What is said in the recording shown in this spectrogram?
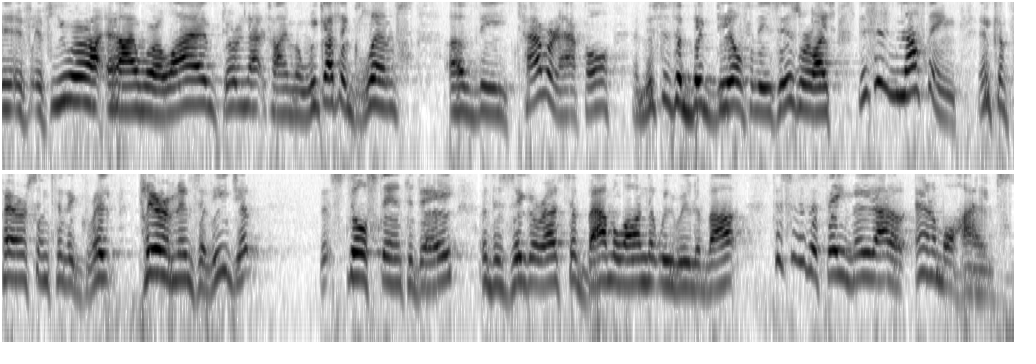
If, if you and I were alive during that time and we got a glimpse of the tabernacle, and this is a big deal for these Israelites, this is nothing in comparison to the great pyramids of Egypt that still stand today, or the ziggurats of Babylon that we read about. This was a thing made out of animal hides.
